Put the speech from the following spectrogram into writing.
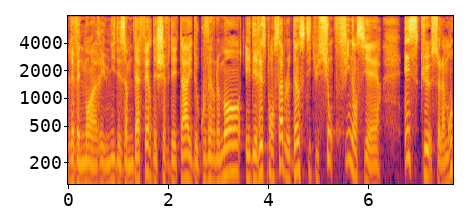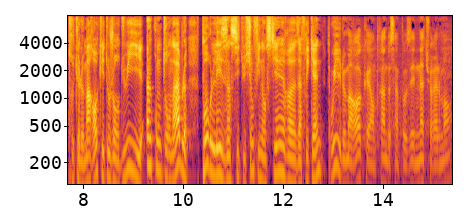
L'événement a réuni des hommes d'affaires, des chefs d'État et de gouvernement et des responsables d'institutions financières. Est-ce que cela montre que le Maroc est aujourd'hui incontournable pour les institutions financières euh, africaines? Oui, le Maroc est en train de s'imposer naturellement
